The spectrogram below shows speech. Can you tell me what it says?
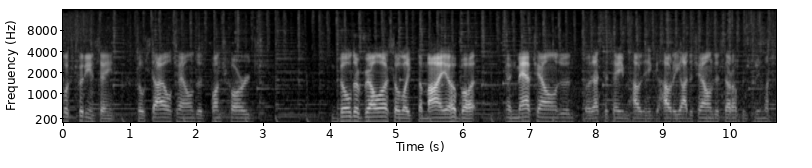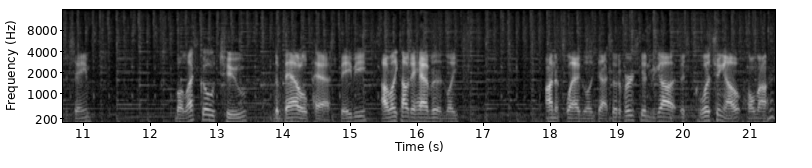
looks pretty insane. So style challenges, punch cards, build umbrella, so like the Maya, but and map challenges. So that's the same. How they how they got the challenges set up is pretty much the same. But let's go to the battle pass, baby. I like how they have it like on a flag like that. So the first skin we got, it's glitching out. Hold on.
